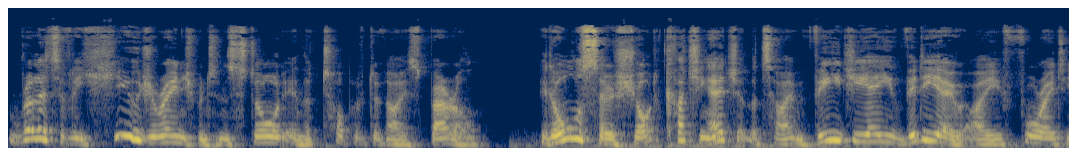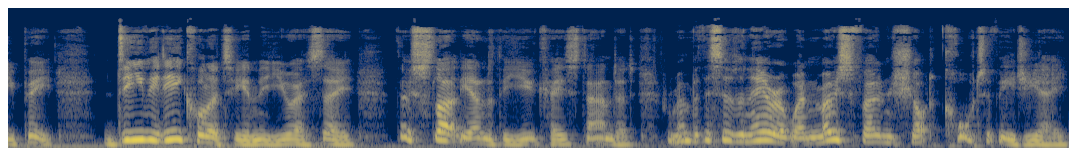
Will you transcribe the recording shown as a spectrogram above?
relatively huge arrangement installed in the top of device barrel. It also shot cutting edge at the time VGA video, i.e., 480p, DVD quality in the USA, though slightly under the UK standard. Remember, this is an era when most phones shot quarter VGA,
